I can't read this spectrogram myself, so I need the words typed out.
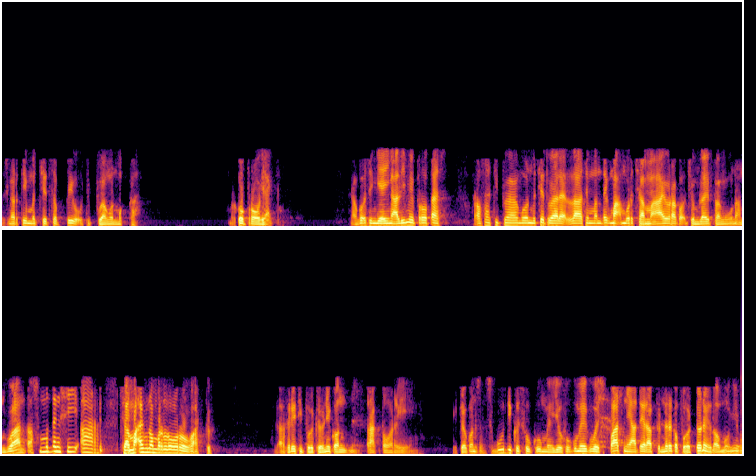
Terus ngerti masjid sepi kok dibangun megah. Mergo proyek. Nah kok sing kiai ngalime protes. Rasa dibangun masjid welek lah, sing penting makmur jamaah ora kok jumlahi bangunan. Buantas penting siar. Jamaah nomor loro, waduh. Akhirnya dibodoni kontraktore. Itu kan sebuti Gus hukume, yo hukume gue pas niate ra bener kebodon yang ngomongi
